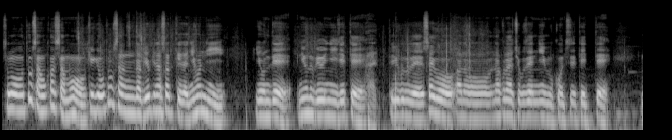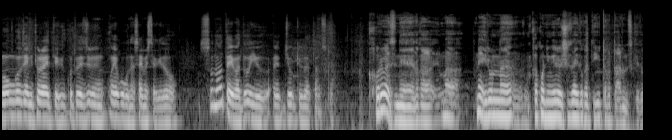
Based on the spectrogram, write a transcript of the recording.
そのお父さんお母さんも結局お父さんが病気なさって日本に呼んで日本の病院に入れて、はい、ということで最後あの亡くなる直前に向こうに連れて行ってモンゴルゼミ取られていることで随分親孝行なさいましたけどそのあたりはどういう状況だったんですか？これはですねだからまあねいろんな過去に見れる取材とかって言ったことあるんですけど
